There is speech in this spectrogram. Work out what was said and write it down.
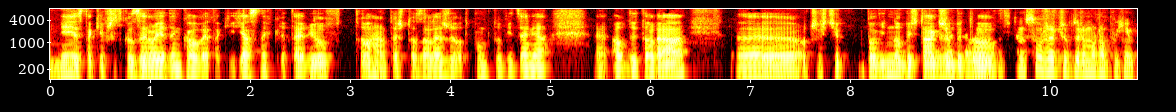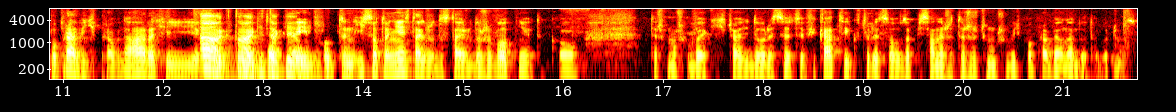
nie jest takie wszystko zero-jedynkowe, takich jasnych kryteriów, trochę też to zależy od punktu widzenia audytora, E, oczywiście powinno być tak, żeby to. W tym są rzeczy, które można później poprawić, prawda? Raczej tak, tak. I takie... Bo ten ISO to nie jest tak, że dostajesz dożywotnie, tylko też masz chyba jakiś czas do recertyfikacji, które są zapisane, że te rzeczy muszą być poprawione do tego czasu.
